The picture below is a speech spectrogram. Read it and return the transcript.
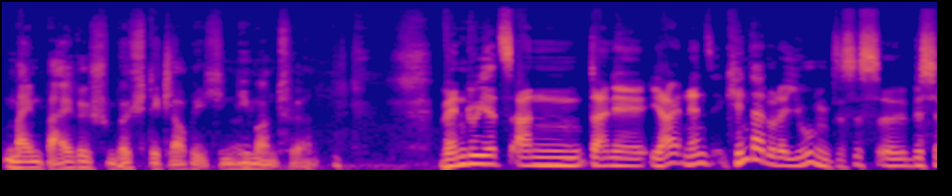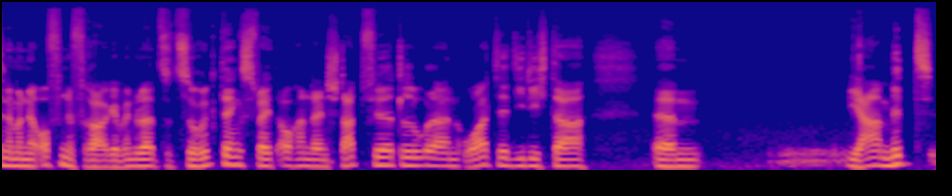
mein Bayerisch möchte, glaube ich, niemand hören. Wenn du jetzt an deine ja, Kindheit oder Jugend, das ist äh, ein bisschen immer eine offene Frage, wenn du dazu zurückdenkst, vielleicht auch an dein Stadtviertel oder an Orte, die dich da ähm, ja, mit,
